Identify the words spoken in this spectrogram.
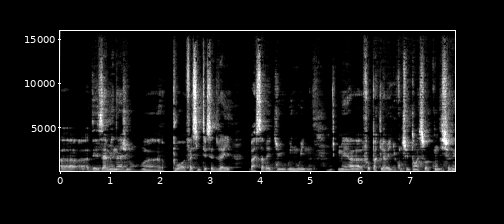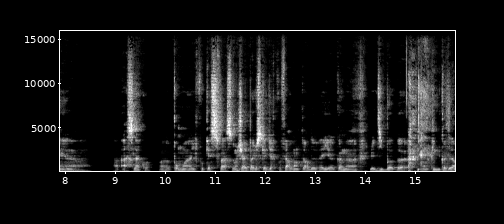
euh, des aménagements euh, pour faciliter cette veille, bah ça va être du win-win. Mais euh, faut pas que la veille du consultant elle soit conditionnée euh, à, cela quoi. Euh, pour moi, il faut qu'elle se fasse. J'irai pas jusqu'à dire qu'il faut faire 20 heures de veille euh, comme euh, le dit Bob euh, dans Clean Coder,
